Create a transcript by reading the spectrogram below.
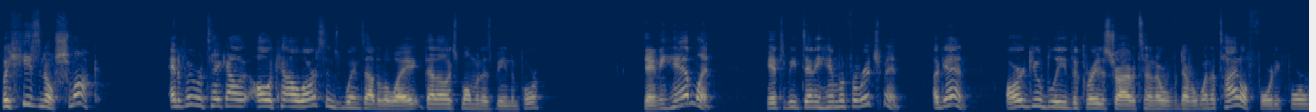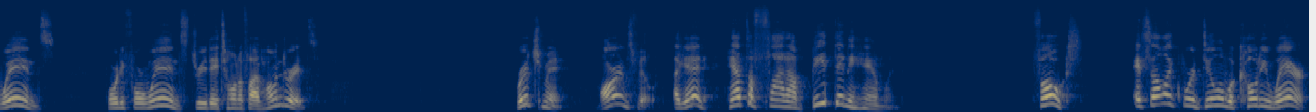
but he's no schmuck. And if we were to take all of Kyle Larson's wins out of the way that Alex Bowman has beaten him for, Denny Hamlin. He had to beat Denny Hamlin for Richmond. Again, arguably the greatest driver to never, never win a title. 44 wins. 44 wins. Three Daytona 500s. Richmond, Martinsville. Again, he had to flat out beat Denny Hamlin. Folks, it's not like we're dealing with Cody Ware,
